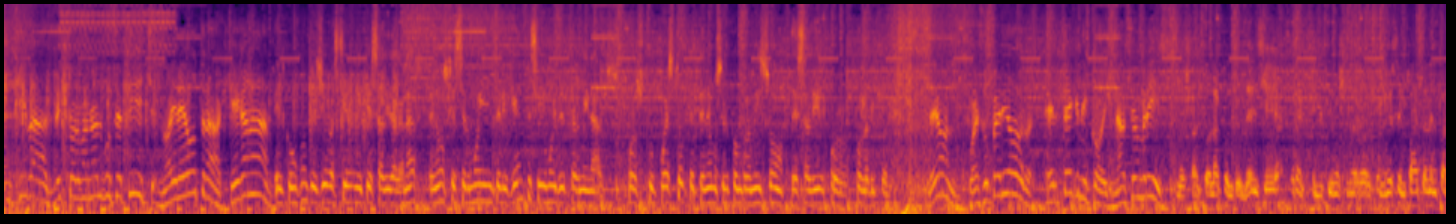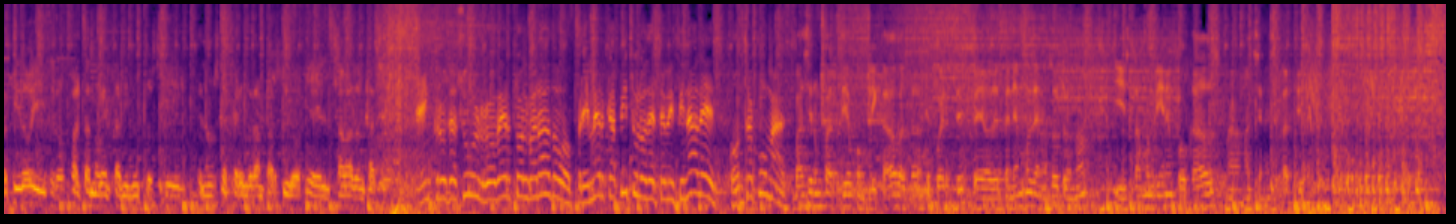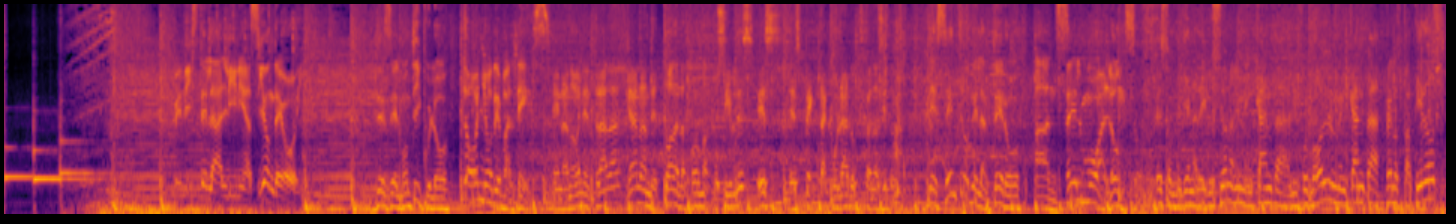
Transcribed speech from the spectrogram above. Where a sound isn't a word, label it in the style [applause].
En Chivas, Víctor Manuel Bucetich, no hay de otra que ganar. El conjunto de Chivas tiene que salir a ganar. Tenemos que ser muy inteligentes y muy determinados. Por supuesto que tenemos el compromiso de salir por, por la victoria. León fue superior. El técnico Ignacio Ambriz. Nos faltó la contundencia. Cometimos un error con ellos empatan el partido y pero faltan 90 minutos y tenemos que hacer un gran partido el sábado en casa. En Cruz Azul, Roberto Alvarado, primer capítulo de semifinales contra Pumas. Va a ser un partido complicado, bastante fuerte, pero dependemos de nosotros, ¿no? Y estamos bien enfocados nada más en ese partido. Pediste la alineación de hoy. Desde el Montículo, Toño de Valdés. En la novena entrada, ganan de todas las formas posibles. Es espectacular lo que están haciendo. De centro delantero, Anselmo Alonso. Eso me llena de ilusión. A mí me encanta mi fútbol, me encanta ver los partidos.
